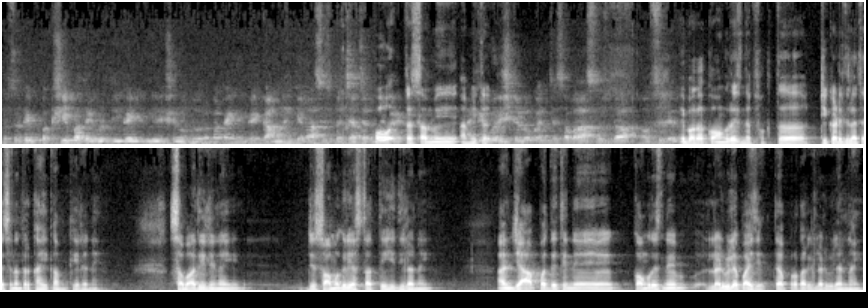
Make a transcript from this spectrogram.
सर काही पक्षी पातळीवरती काही निरीक्षण नोंदवलं का? काही काही काम नाही केलं असं सुद्धा चर्चा हो तसं मी आम्ही तर वरिष्ठ लोकांच्या सभा असं सुद्धा औचित्य हे बघा काँग्रेसने फक्त तिकीट दिला त्याच्यानंतर काही काम केलं नाही. सभा दिली नाही. जे सामग्री असतात तेही दिलं नाही. आणि ज्या पद्धतीने काँग्रेसने लढविलं पाहिजे त्या प्रकारे लढविलं नाही.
